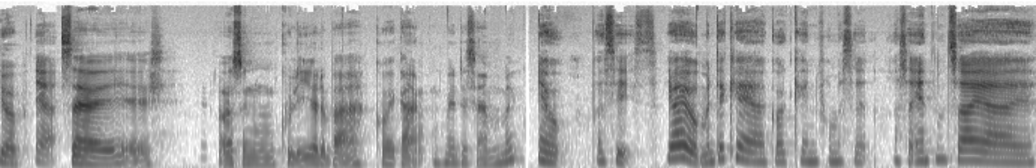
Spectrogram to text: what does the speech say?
job. Ja. Så øh, også nogle kolleger, der bare går i gang med det samme. Ikke? Jo, præcis. Jo, jo, men det kan jeg godt kende fra mig selv. Altså enten så er jeg øh,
